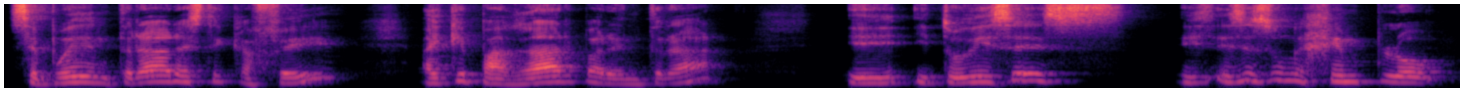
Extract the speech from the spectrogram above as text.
¿se puede entrar a este café? ¿Hay que pagar para entrar? Y, y tú dices, ese es un ejemplo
